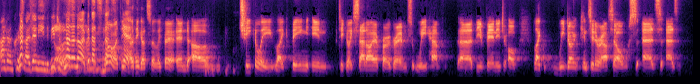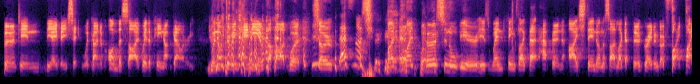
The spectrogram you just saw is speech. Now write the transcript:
I don't criticise any individual. no, no, no, but that's, that's no, I think yeah. I think that's certainly fair. And uh, cheekily, like being in particularly satire programs, we have uh, the advantage of like we don't consider ourselves as as burnt in the ABC. We're kind of on the side. We're the peanut gallery. We're not doing any of the hard work. So That's not true. my my personal view is when things like that happen, I stand on the side like a third grader and go fight, fight,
